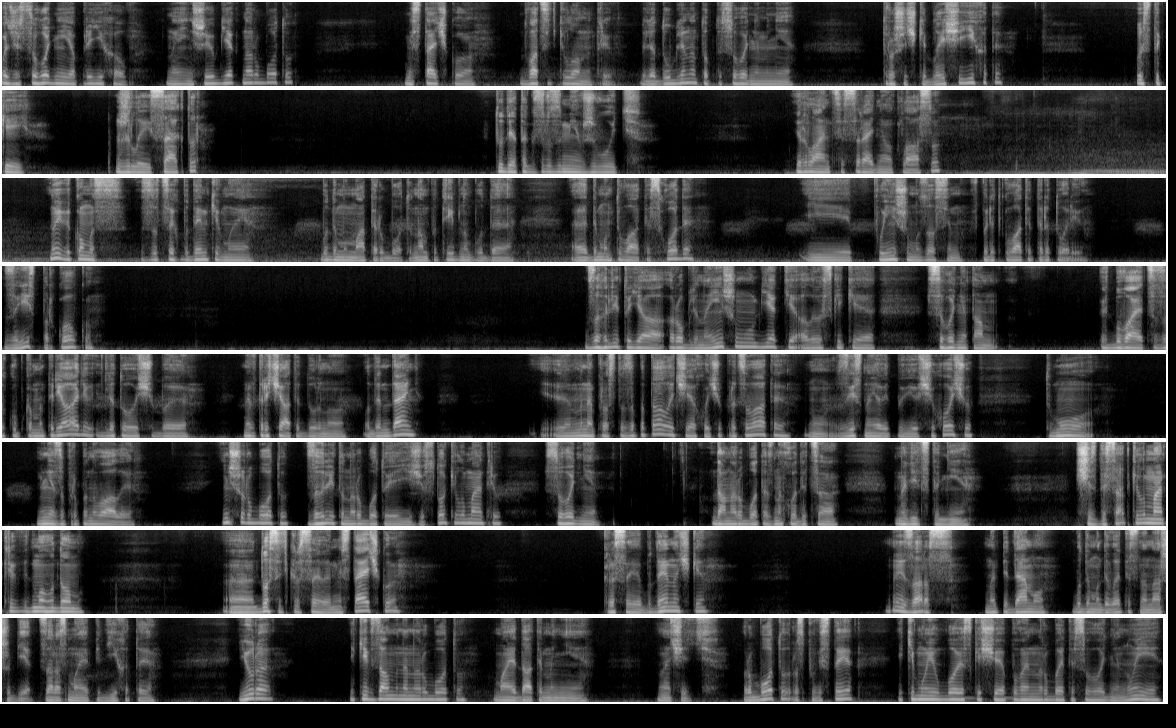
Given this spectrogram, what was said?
Отже, сьогодні я приїхав на інший об'єкт на роботу. Містечко 20 кілометрів біля Дубліна. Тобто сьогодні мені трошечки ближче їхати. Ось такий жилий сектор. Тут, я так зрозумів, живуть ірландці середнього класу. Ну і в якомусь з цих будинків ми будемо мати роботу. Нам потрібно буде е, демонтувати сходи і по-іншому зовсім впорядкувати територію. Заїзд, парковку. Взагалі-то я роблю на іншому об'єкті, але оскільки сьогодні там відбувається закупка матеріалів для того, щоб не втрачати дурно один день. е, Мене просто запитали, чи я хочу працювати. Ну, звісно, я відповів, що хочу. Тому мені запропонували іншу роботу. Взагалі-то на роботу я їжджу 100 кілометрів. Сьогодні дана робота знаходиться на відстані 60 кілометрів від мого дому. Е, Досить красиве містечко. Красиві будиночки. Ну і зараз ми підемо, будемо дивитись на наш об'єкт. Зараз має під'їхати Юра, який взяв мене на роботу. Має дати мені, значить, роботу, розповісти які мої обов'язки, що я повинен робити сьогодні. Ну і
